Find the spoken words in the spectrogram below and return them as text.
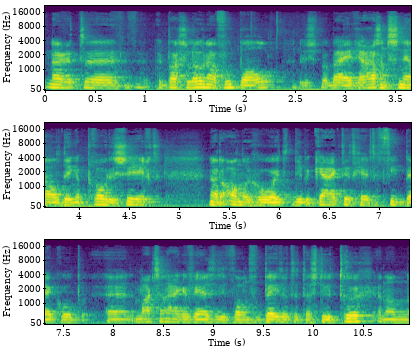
naar het, het Barcelona voetbal. Dus waarbij je razendsnel dingen produceert, naar de ander gooit, die bekijkt dit, geeft er feedback op, maakt zijn eigen versie ervan, verbetert het en stuurt terug. En dan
